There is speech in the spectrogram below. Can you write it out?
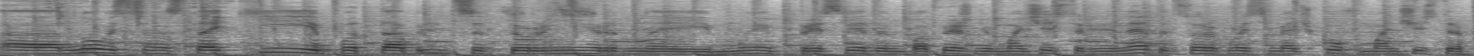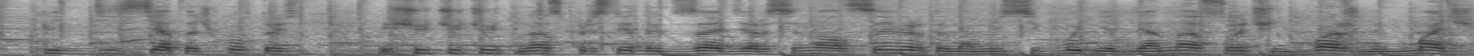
а, новости у нас такие. По таблице турнирной мы преследуем по-прежнему Манчестер Юнайтед 48 очков, у Манчестера 50 очков. То есть еще чуть-чуть нас преследует сзади Арсенал с Эвертоном. И сегодня для нас очень важный матч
